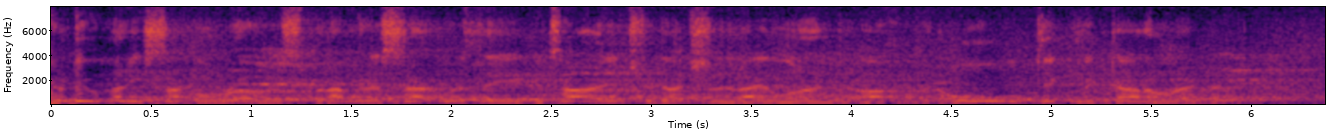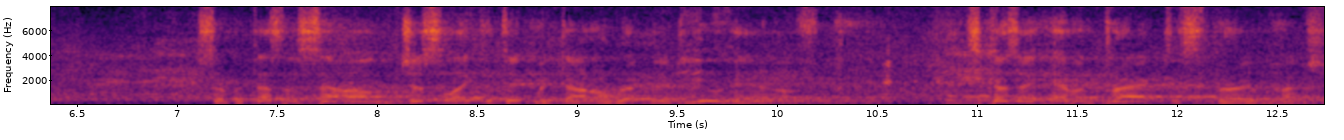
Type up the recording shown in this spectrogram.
going to do Honeysuckle Rose, but I'm going to start with a guitar introduction that I learned off of an old Dick McDonough record. So if it doesn't sound just like the Dick McDonough record you have, it's because I haven't practiced very much.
